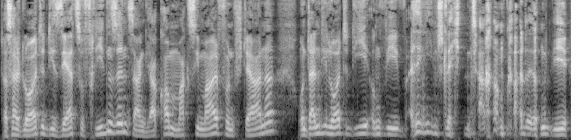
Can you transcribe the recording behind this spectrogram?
Dass halt Leute, die sehr zufrieden sind, sagen, ja komm, maximal fünf Sterne. Und dann die Leute, die irgendwie, weiß ich nicht, einen schlechten Tag haben, gerade irgendwie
